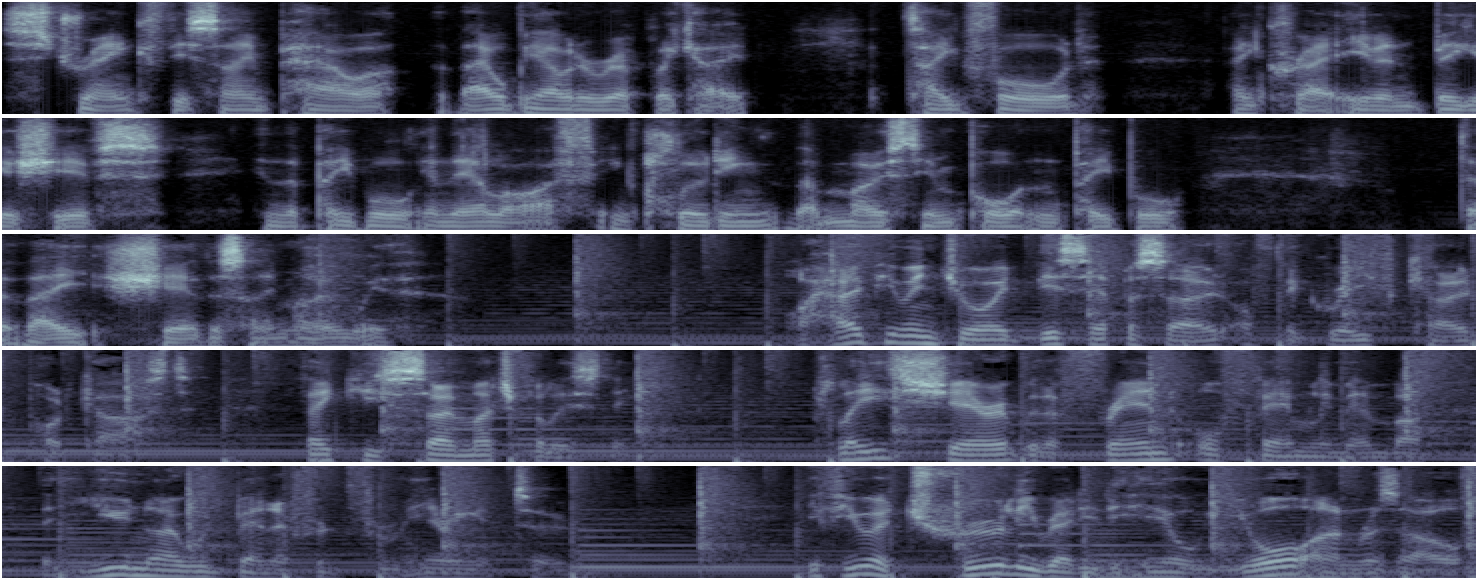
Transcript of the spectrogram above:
strength, this same power that they will be able to replicate, take forward, and create even bigger shifts in the people in their life, including the most important people that they share the same home with. I hope you enjoyed this episode of the Grief Code podcast. Thank you so much for listening. Please share it with a friend or family member that you know would benefit from hearing it too. If you are truly ready to heal your unresolved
